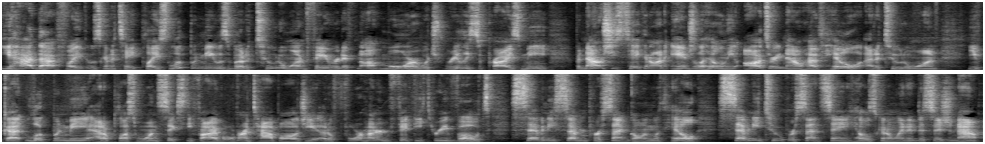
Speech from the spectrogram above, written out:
you had that fight that was going to take place. Lookboonmee was about a two to one favorite, if not more, which really surprised me. But now she's taking on Angela Hill, and the odds right now have Hill at a two to one. You've got Lookboonmee at a plus 165 over on Tapology out of 453 votes, 77% going with Hill, 72% saying Hill's going to win a decision. Now,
